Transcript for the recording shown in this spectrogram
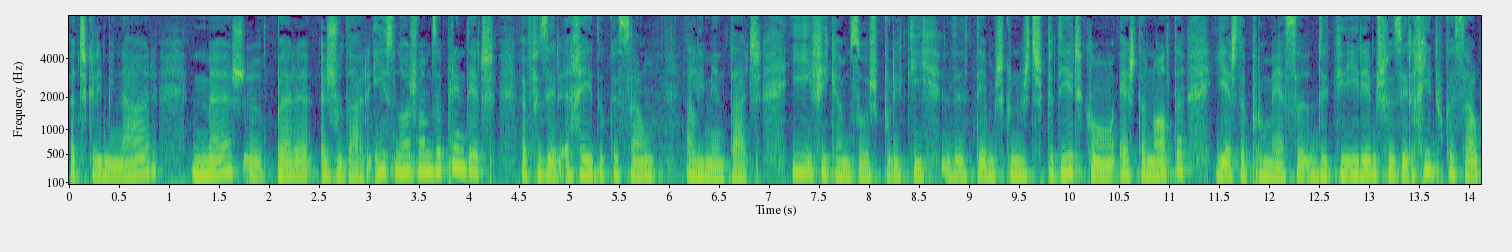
a discriminar, mas uh, para ajudar. Isso nós vamos aprender a fazer a reeducação alimentar. E ficamos hoje por aqui. Temos que nos despedir com esta nota e esta promessa de que iremos fazer reeducação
